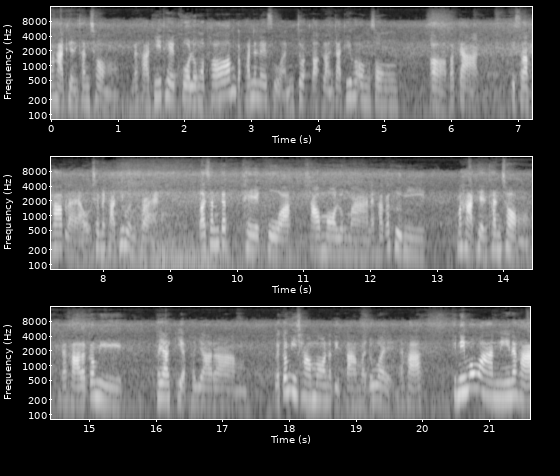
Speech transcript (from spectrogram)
มหาเถรคันช่องนะคะ ที่เทครัวลงมาพร้อมกับพระนเรศวรหลังจากที่พระองค์ทรงประกาศ อิสรภาพแล้วใช่ไหมคะที่เมืองแครงแล้วฉันก็เทครัวชาวมอญลงมานะคะ ก็คือมีมหาเถรคันช่องนะคะ แล้วก็มีพญาเกียรติพญาราม แล้วก็มีชาวมอญน่ะติดตามมาด้วยนะคะ ทีนี้เมื่อวานนี้นะคะ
